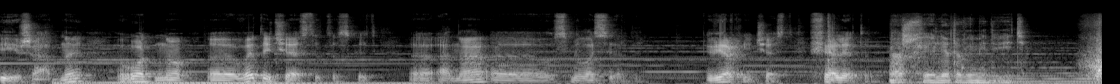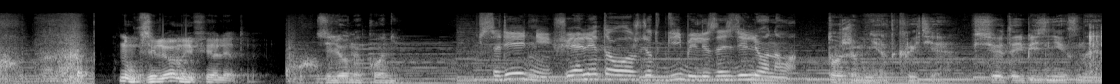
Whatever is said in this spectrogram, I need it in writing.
и жадная, вот, но э, в этой части, так сказать, э, она э, с милосердием. Верхняя часть, фиолетовая. Наш фиолетовый медведь. Ну, в зеленый и фиолетовый. Зеленый конь. Средний фиолетового ждет гибели за зеленого. Тоже мне открытие. Все это и без них знаем.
